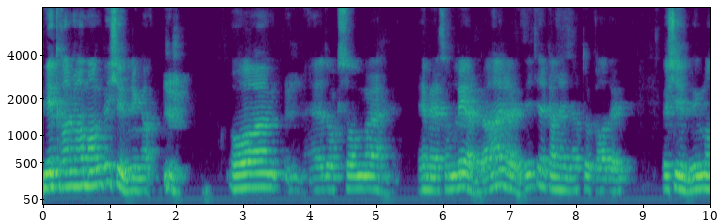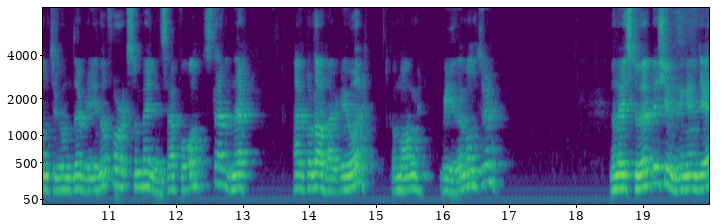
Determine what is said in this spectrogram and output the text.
Vi kan ha mange bekymringer. Og eh, dere som eh, er med som ledere her. Jeg vet ikke, det kan hende at dere har den bekymring man tror om det blir noen folk som melder seg på stevne her på Laberget i år. Hvor mange blir det, mon tro? Men ei større bekymring enn det,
